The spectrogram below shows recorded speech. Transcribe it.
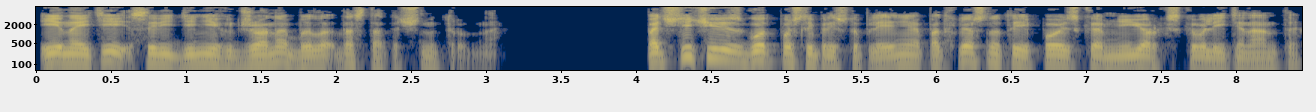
и найти среди них Джона было достаточно трудно. Почти через год после преступления, подхлестнутый поиском нью-йоркского лейтенанта,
